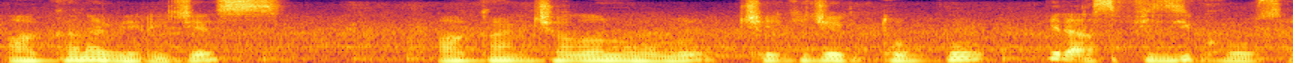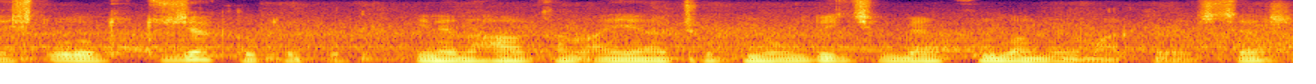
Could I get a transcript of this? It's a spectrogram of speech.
Hakan'a vereceğiz. Hakan Çalanoğlu çekecek topu biraz fizik olsa işte o da tutacak da topu. Yine de Hakan ayağı çok iyi olduğu için ben kullanıyorum arkadaşlar.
